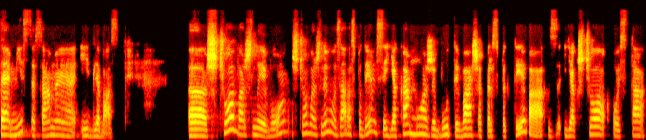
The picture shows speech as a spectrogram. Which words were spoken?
це місце саме і для вас. Е, що важливо, що важливо, зараз подивимося, яка може бути ваша перспектива, якщо ось так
